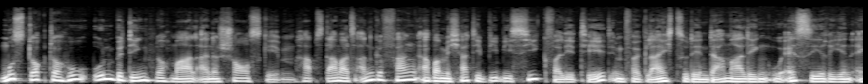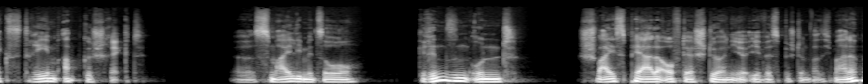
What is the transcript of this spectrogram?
muss Doctor Who unbedingt nochmal eine Chance geben. Hab's damals angefangen, aber mich hat die BBC-Qualität im Vergleich zu den damaligen US-Serien extrem abgeschreckt. Äh, Smiley mit so Grinsen und Schweißperle auf der Stirn. Ihr, ihr wisst bestimmt, was ich meine.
